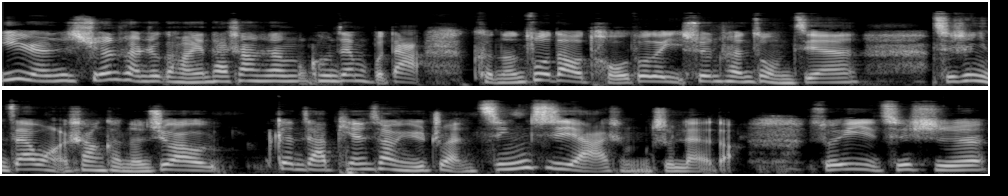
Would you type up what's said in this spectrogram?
艺人宣传这个行业，它上升空间不大，可能做到头做的宣传总监，其实你在网上可能就要更加偏向于转经济啊什么之类的。所以，其实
